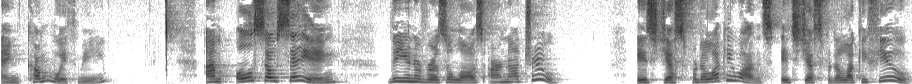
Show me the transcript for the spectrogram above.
and come with me. I'm also saying the universal laws are not true. It's just for the lucky ones, it's just for the lucky few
